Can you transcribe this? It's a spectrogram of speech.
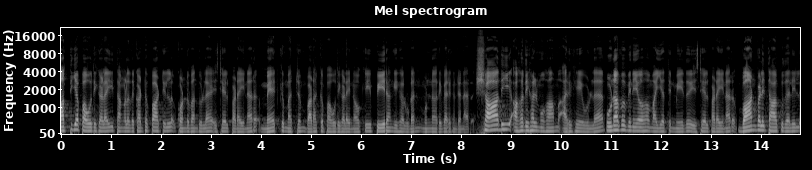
மத்திய பகுதிகளை தங்களது கட்டுப்பாட்டில் கொண்டு வந்துள்ள இஸ்ரேல் படையினர் மேற்கு மற்றும் வடக்கு பகுதிகளை நோக்கி பீரங்கிகளுடன் முன்னேறி வருகின்றனர். ஷாதி அகதிகள் முகாம் அருகே உள்ள உணவு விநியோக மையத்தின் மீது இஸ்ரேல் படையினர் வான்வழி தாக்குதலில்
